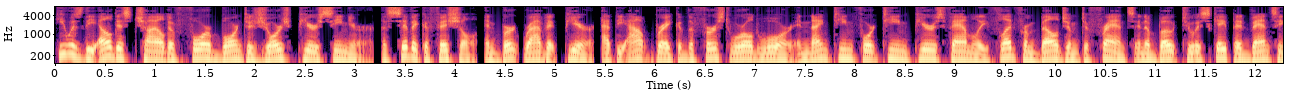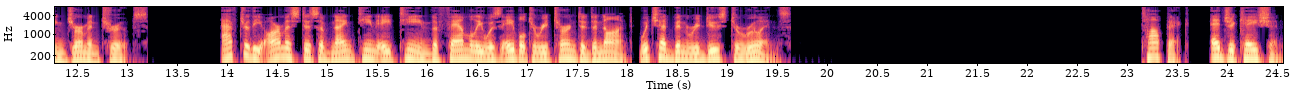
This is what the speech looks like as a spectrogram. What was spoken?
He was the eldest child of four born to Georges Pierre Sr., a civic official, and Bert Ravit Pierre. At the outbreak of the First World War in 1914 Pierre's family fled from Belgium to France in a boat to escape advancing German troops. After the armistice of 1918 the family was able to return to Dinant, which had been reduced to ruins. Education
